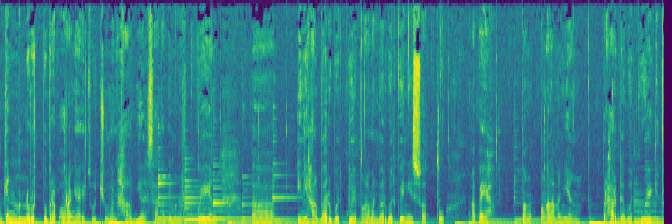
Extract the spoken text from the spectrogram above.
mungkin menurut beberapa orang ya itu cuman hal biasa tapi menurut gue yang uh, ini hal baru buat gue pengalaman baru buat gue ini suatu apa ya peng pengalaman yang berharga buat gue gitu.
